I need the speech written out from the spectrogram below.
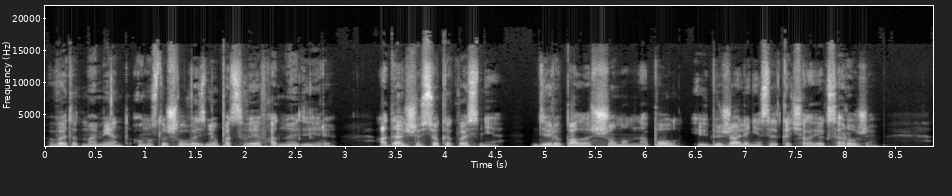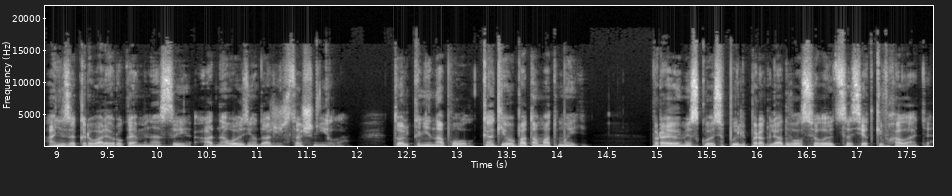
В этот момент он услышал возню под своей входной дверью. А дальше все как во сне. Дверь упала с шумом на пол, и вбежали несколько человек с оружием. Они закрывали руками носы, а одного из них даже стошнило. Только не на пол. Как его потом отмыть? В проеме сквозь пыль проглядывал силуэт соседки в халате.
